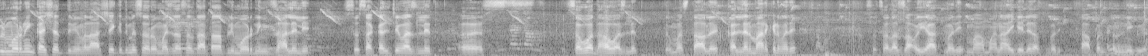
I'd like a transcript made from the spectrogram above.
गुड मॉर्निंग कशात तुम्ही? मला आशा आहे की तुम्ही सर्व मजा असाल. तर आता आपली मॉर्निंग झालेली. सो सकाळचे वाजलेत सव्वा दहा वाजलेत. तर मस्त आलोय कल्याण मार्केटमध्ये. सो चला जाऊया आतमध्ये. मामा आई गेलेत आतमध्ये. तर आपण पण निघूया.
